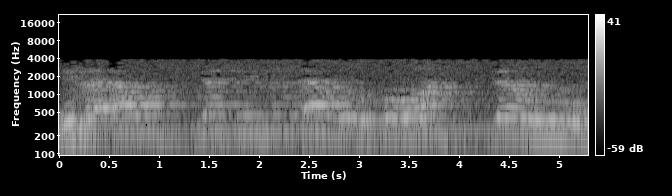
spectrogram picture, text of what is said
إذا أرجت الأرض والدور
